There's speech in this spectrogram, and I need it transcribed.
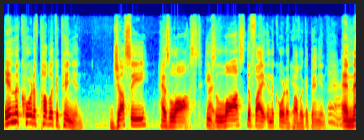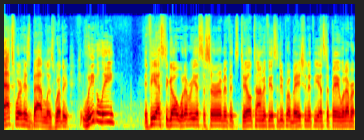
In the court of public opinion, Jussie has lost. He's right. lost the fight in the court of yeah. public opinion. Yeah. And that's where his battle is. Whether legally, if he has to go, whatever he has to serve, if it's jail time, if he has to do probation, if he has to pay, whatever.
